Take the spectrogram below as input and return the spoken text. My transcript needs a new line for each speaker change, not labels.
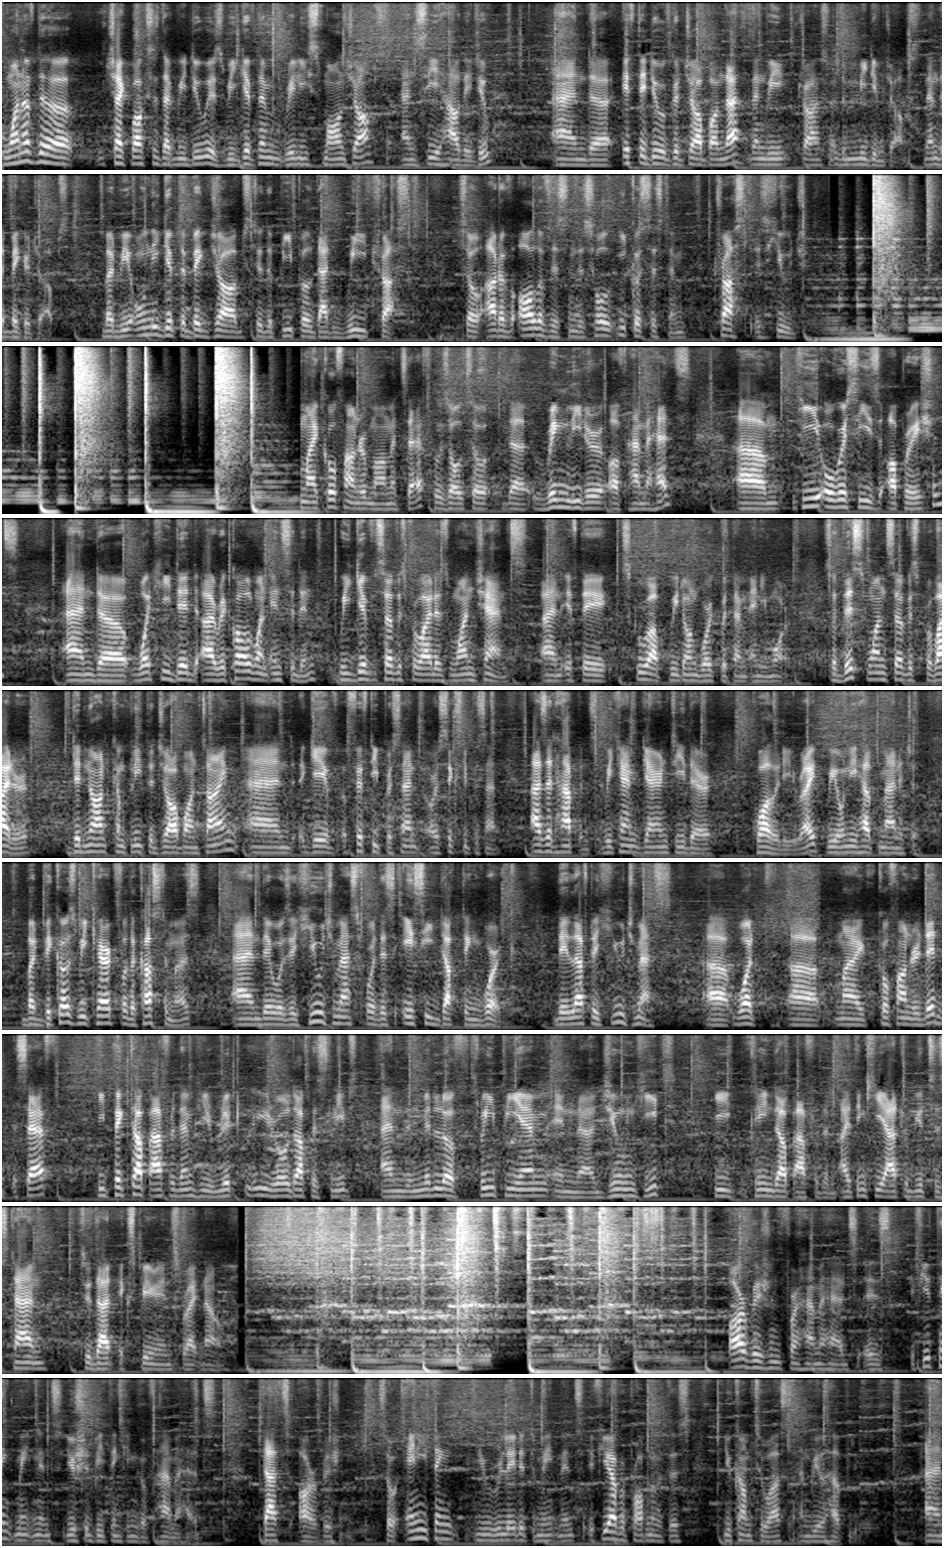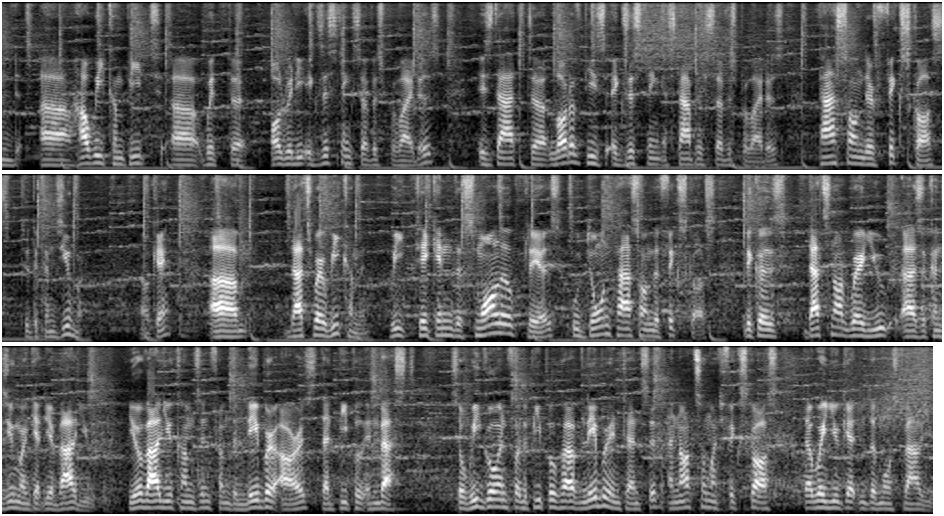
One of the checkboxes that we do is we give them really small jobs and see how they do. And uh, if they do a good job on that, then we transfer the medium jobs, then the bigger jobs. But we only give the big jobs to the people that we trust. So out of all of this in this whole ecosystem, trust is huge. My co-founder Mohammed Saif, who's also the ringleader of Hammerheads, um, he oversees operations and uh, what he did, I recall one incident. We give service providers one chance and if they screw up, we don't work with them anymore. So this one service provider did not complete the job on time and gave 50% or 60%. As it happens, we can't guarantee their quality, right? We only help manage it. But because we cared for the customers and there was a huge mess for this AC ducting work, they left a huge mess. Uh, what uh, my co-founder did, Saif, he picked up after them, he literally rolled up his sleeves and in the middle of 3 p.m. in uh, June heat, he cleaned up after them. I think he attributes his tan to that experience right now. Our vision for Hammerheads is if you think maintenance, you should be thinking of Hammerheads. That's our vision. So anything you related to maintenance, if you have a problem with this, you come to us and we'll help you and uh, how we compete uh, with the already existing service providers is that uh, a lot of these existing established service providers pass on their fixed costs to the consumer. Okay, um, that's where we come in. We take in the smaller players who don't pass on the fixed costs because that's not where you as a consumer get your value. Your value comes in from the labor hours that people invest. So we go in for the people who have labor intensive and not so much fixed costs, that way you get the most value.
